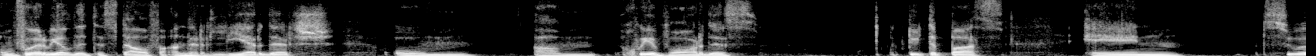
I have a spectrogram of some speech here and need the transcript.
Om voorbeelde te stel vir ander leerders om um goeie waardes toe te pas en so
